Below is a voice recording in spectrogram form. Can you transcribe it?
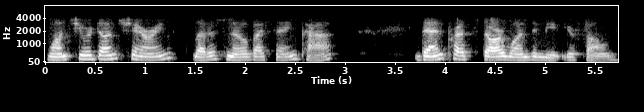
Once you are done sharing, let us know by saying pass. Then press star one to mute your phone.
